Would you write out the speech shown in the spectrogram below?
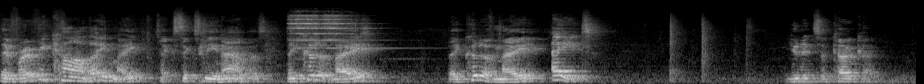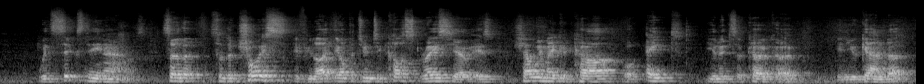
then for every car they make, take 16 hours, they could have made, they could have made eight units of cocoa with 16 hours. So the, so the choice, if you like, the opportunity cost ratio is, shall we make a car or eight units of cocoa in Uganda,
